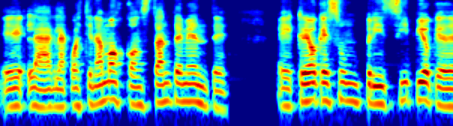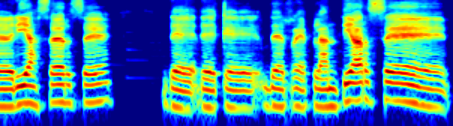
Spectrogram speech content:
eh, la, cuestionamos constantemente. Creo que es un principio que debería hacerse de, que, de replantearse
